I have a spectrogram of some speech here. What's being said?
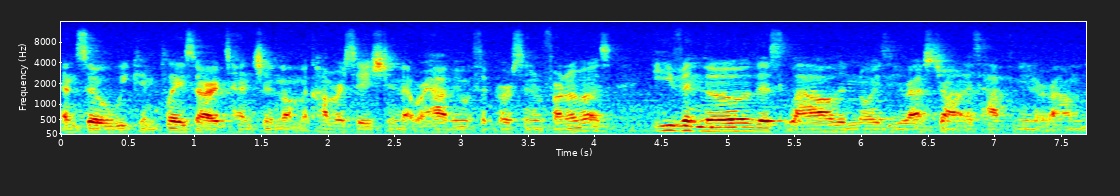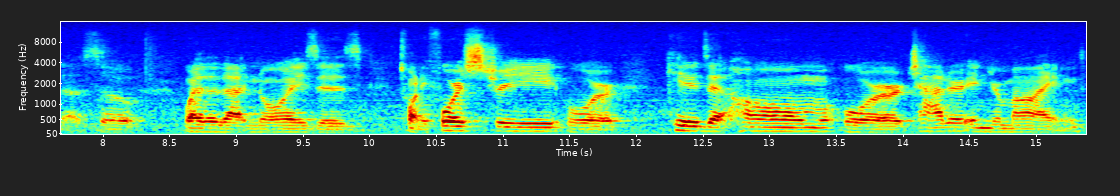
And so we can place our attention on the conversation that we're having with the person in front of us, even though this loud and noisy restaurant is happening around us. So whether that noise is 24th Street or kids at home or chatter in your mind,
